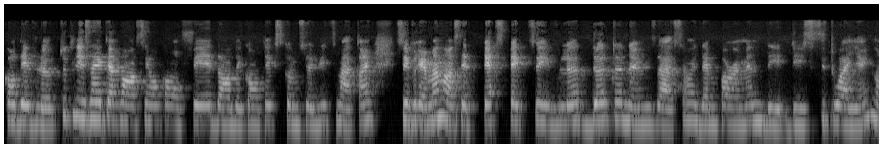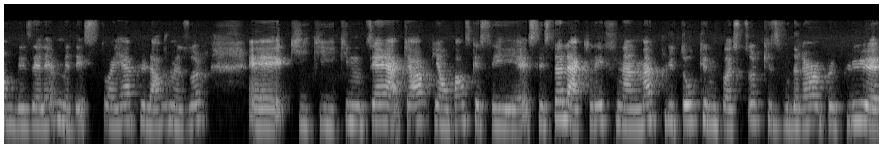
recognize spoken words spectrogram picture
qu'on développe, toutes les interventions qu'on fait dans des contextes comme celui du matin, c'est vraiment dans cette perspective-là d'autonomisation et d'empowerment des, citoyens, donc des élèves, mais des citoyens à plus large mesure, euh, qui, nous tient à cœur. Puis on pense que c'est ça la clé finalement, plutôt qu'une posture qui se voudrait un peu plus, euh,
